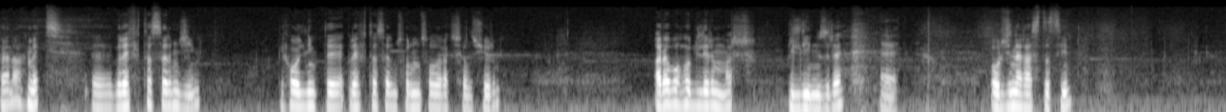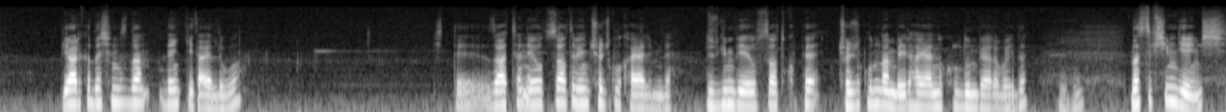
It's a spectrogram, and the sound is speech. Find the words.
Ben Ahmet. e, grafik tasarımcıyım. Bir holdingde grafik tasarım sorumlusu olarak çalışıyorum. Araba hobilerim var. Bildiğin üzere. Evet. Orijinal hastasıyım. Bir arkadaşımızdan denk geldi bu. İşte zaten E36 benim çocukluk hayalimdi. Düzgün bir E36 kupe çocukluğumdan beri hayalini kurduğum bir arabaydı. Hı hı. Nasip şimdiyeymiş.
